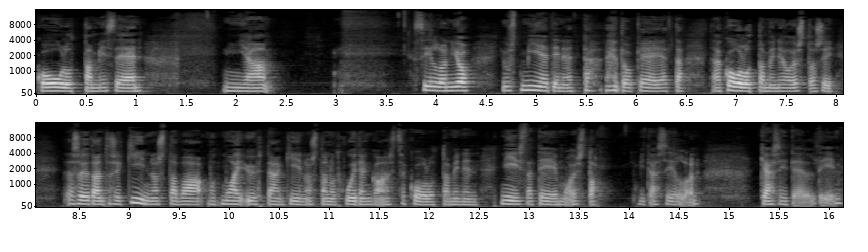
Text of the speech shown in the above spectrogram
kouluttamiseen. Ja silloin jo just mietin, että, että okei, että tämä kouluttaminen olisi tosi, tässä on jotain tosi kiinnostavaa, mutta mua ei yhtään kiinnostanut kuitenkaan se kouluttaminen niistä teemoista, mitä silloin käsiteltiin.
